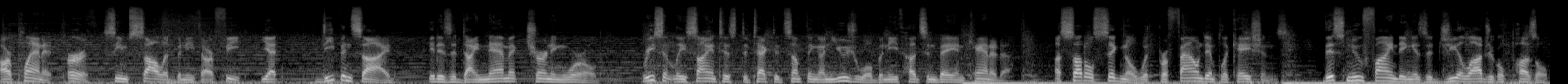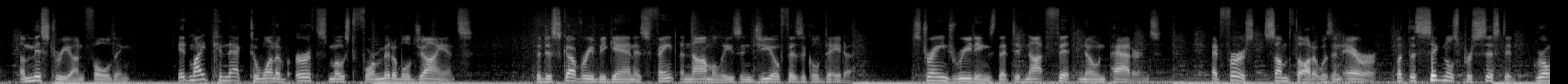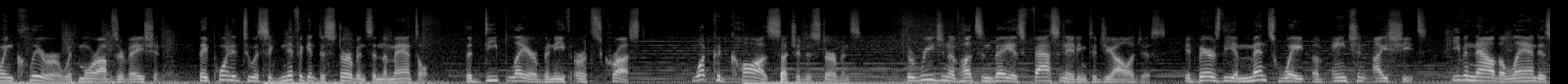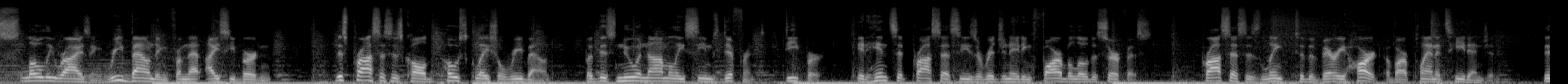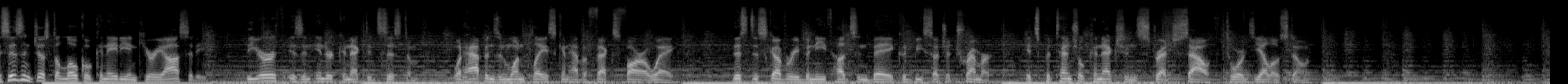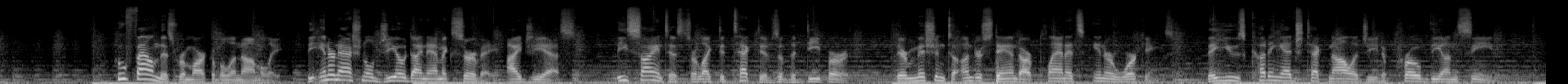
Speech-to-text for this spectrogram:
Our planet, Earth, seems solid beneath our feet, yet, deep inside, it is a dynamic, churning world. Recently scientists detected something unusual beneath Hudson Bay in Canada. A subtle signal with profound implications. This new finding is a geological puzzle, a mystery unfolding. It might connect to one of Earth's most formidable giants. The discovery began as faint anomalies in geophysical data. Strange readings that did not fit known patterns. At first, some thought it was an error, but the signals persisted, growing clearer with more observation. They pointed to a significant disturbance in the mantle, the deep layer beneath Earth's crust. What could cause such a disturbance? The region of Hudson Bay is fascinating to geologists. It bears the immense weight of ancient ice sheets. Even now the land is slowly rising, rebounding from that icy burden. This process is called post-glacial rebound, but this new anomaly seems different, deeper, it hints at processes originating far below the surface. Processes linked to the very heart of our planet's heat engine. This isn't just a local Canadian curiosity. The Earth is an interconnected system. What happens in one place can have effects far away. This discovery beneath Hudson Bay could be such a tremor. Its potential connections stretch south towards Yellowstone. Who found this remarkable anomaly? The International Geodynamic Survey, IGS, these scientists are like detectives of the deep Earth. Their mission to understand our planet's inner workings. They use cutting-edge technology to probe the unseen.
